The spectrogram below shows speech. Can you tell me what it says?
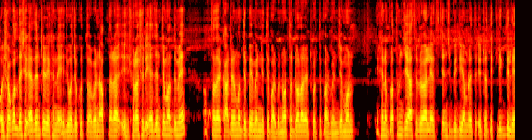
ওই সকল দেশের এজেন্টের এখানে যোগাযোগ করতে পারবেন, আপনারা সরাসরি এজেন্টের মাধ্যমে আপনাদের কার্ডের মধ্যে পেমেন্ট নিতে পারবেন, অর্থাৎ ডলার এড করতে পারবেন। যেমন এখানে প্রথম যে আছে রয়্যাল এক্সচেঞ্জ বিডি আমরা এটাতে ক্লিক দিলে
